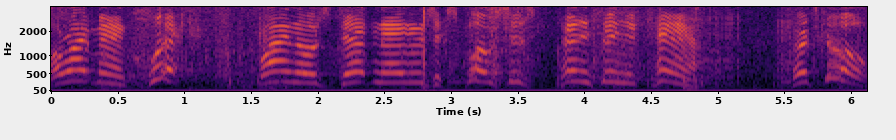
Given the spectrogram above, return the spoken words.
All right, man, quick. Find those detonators, explosives, anything you can. Let's go.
